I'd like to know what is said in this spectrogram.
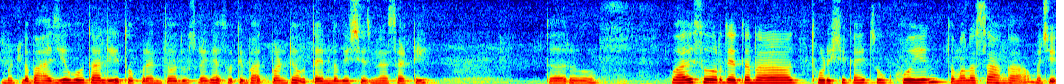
म्हटलं भाजी होत आली तोपर्यंत दुसऱ्या गॅसवरती भात पण ठेवता येईल लगेच शिजण्यासाठी. तर व्हॉइस ओवर देताना थोडीशी काही चूक होईल तर मला सांगा म्हणजे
